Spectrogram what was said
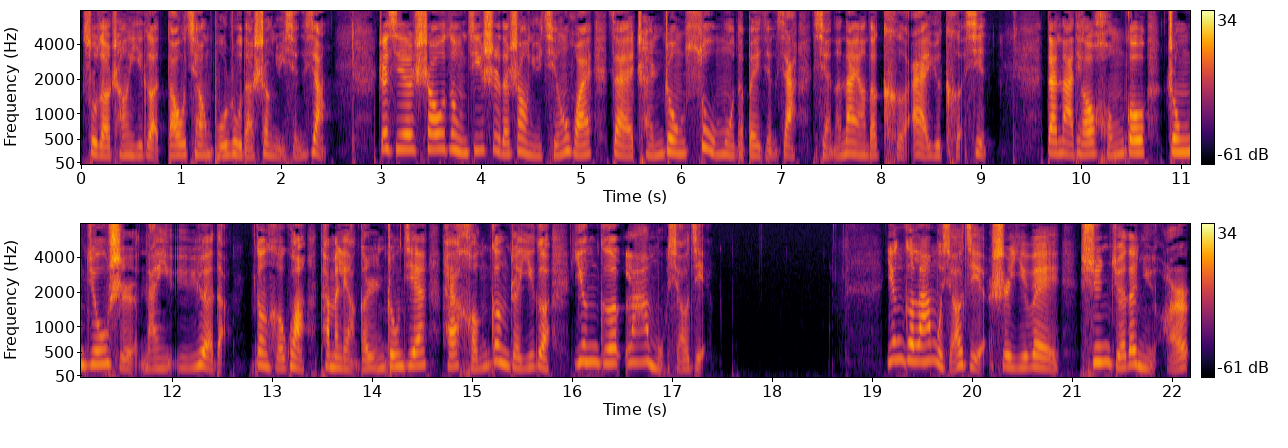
塑造成一个刀枪不入的圣女形象。这些稍纵即逝的少女情怀，在沉重肃穆的背景下，显得那样的可爱与可信。但那条鸿沟终究是难以逾越的。更何况，他们两个人中间还横亘着一个英格拉姆小姐。英格拉姆小姐是一位勋爵的女儿，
